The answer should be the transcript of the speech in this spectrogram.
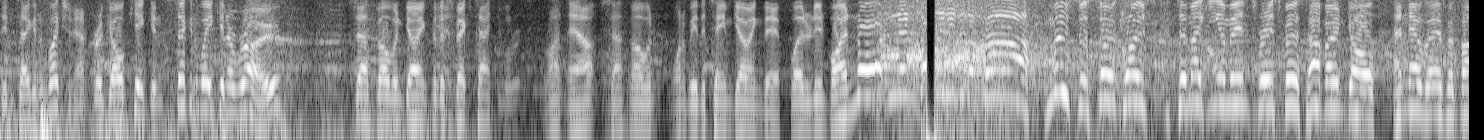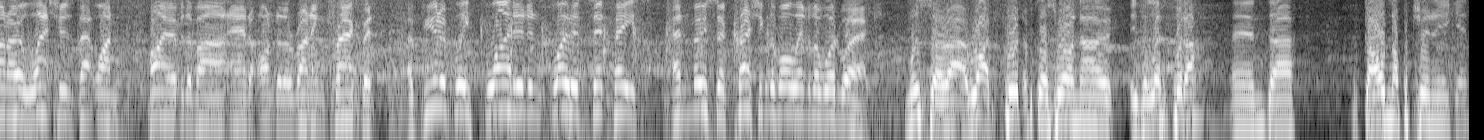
didn't take a deflection, out for a goal kick. And second week in a row, South Melbourne going for the spectacular. Right now, South Melbourne want to be the team going there. Floated in by Norton and volleyed into the bar. Musa so close to making amends for his first half own goal. And now Epifano lashes that one high over the bar and onto the running track. But a beautifully flighted and floated set piece. And Musa crashing the ball into the woodwork. Musa, uh, right foot, of course, we all know he's a left footer. And uh, a golden opportunity again.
